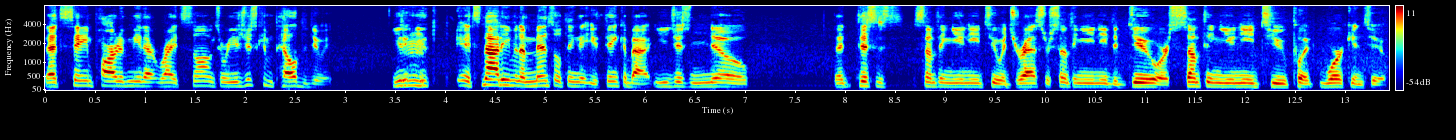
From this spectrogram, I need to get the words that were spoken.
that same part of me that writes songs where you're just compelled to do it. You, Mm. you, it's not even a mental thing that you think about. You just know that this is something you need to address, or something you need to do, or something you need to put work into.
